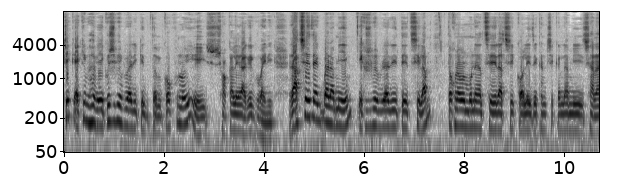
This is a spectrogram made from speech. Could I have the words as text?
ঠিক একইভাবে একুশে ফেব্রুয়ারি কিন্তু আমি কখনোই এই সকালের আগে ঘুমাইনি। রাজশাহীতে একবার আমি একুশে ফেব্রুয়ারিতে ছিলাম, তখন আমার মনে আছে রাজশাহী কলেজ, এখানে সেখানে আমি সারা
